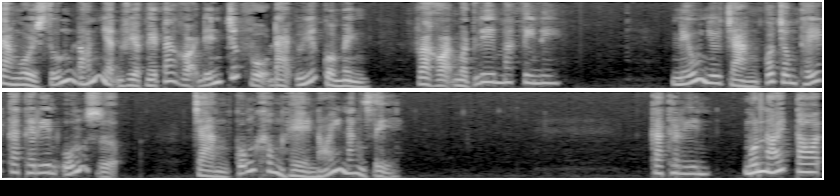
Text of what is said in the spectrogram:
Chàng ngồi xuống đón nhận việc người ta gọi đến chức vụ đại úy của mình và gọi một ly martini. Nếu như chàng có trông thấy Catherine uống rượu, chàng cũng không hề nói năng gì. Catherine muốn nói to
